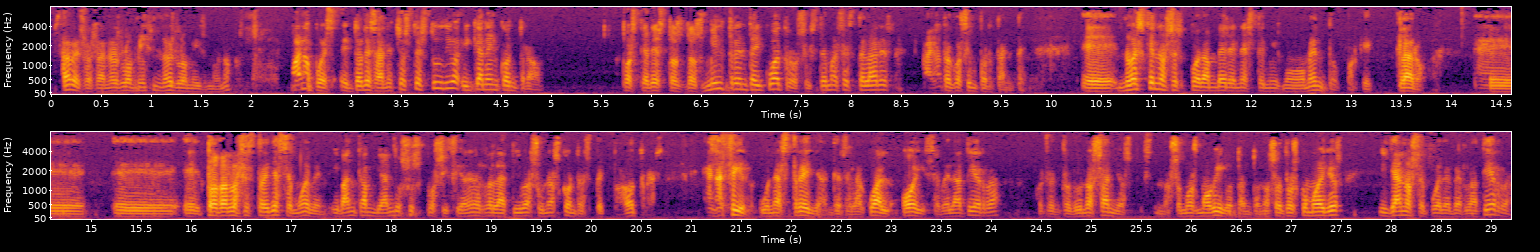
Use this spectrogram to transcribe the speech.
¿Sabes? O sea, no es lo mismo, no es lo mismo, ¿no? Bueno, pues entonces han hecho este estudio y ¿qué han encontrado? Pues que de estos 2034 sistemas estelares hay otra cosa importante. Eh, no es que no se puedan ver en este mismo momento, porque, claro, eh, eh, todas las estrellas se mueven y van cambiando sus posiciones relativas unas con respecto a otras. Es decir, una estrella desde la cual hoy se ve la Tierra, pues dentro de unos años nos hemos movido tanto nosotros como ellos y ya no se puede ver la Tierra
